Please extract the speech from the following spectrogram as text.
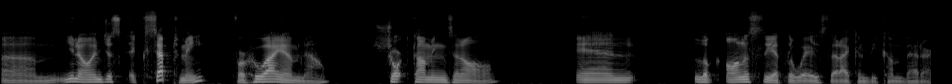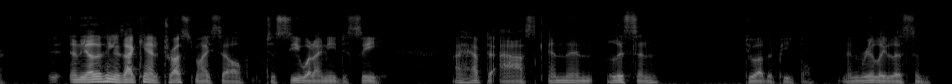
Um, you know, and just accept me for who I am now, shortcomings and all, and look honestly at the ways that I can become better. And the other thing is, I can't trust myself to see what I need to see. I have to ask and then listen to other people and really listen.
